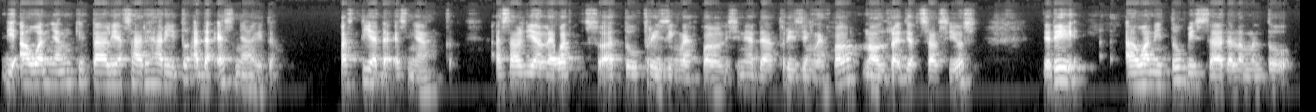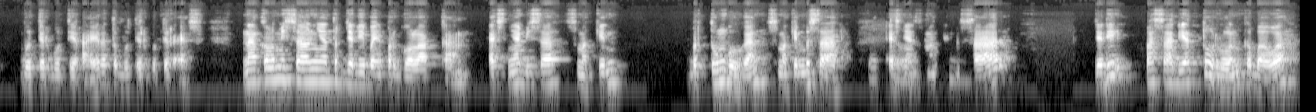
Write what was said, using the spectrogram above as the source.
di awan yang kita lihat sehari-hari itu ada esnya gitu pasti ada esnya. Asal dia lewat suatu freezing level. Di sini ada freezing level 0 derajat Celcius. Jadi awan itu bisa dalam bentuk butir-butir air atau butir-butir es. Nah, kalau misalnya terjadi banyak pergolakan, esnya bisa semakin bertumbuh kan, semakin besar. Betul. Esnya semakin besar. Jadi pas saat dia turun ke bawah,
